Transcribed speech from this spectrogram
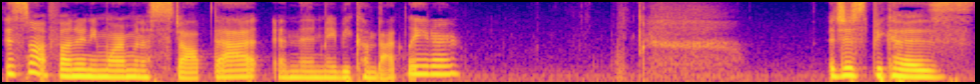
it's not fun anymore. I'm going to stop that and then maybe come back later." Just because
